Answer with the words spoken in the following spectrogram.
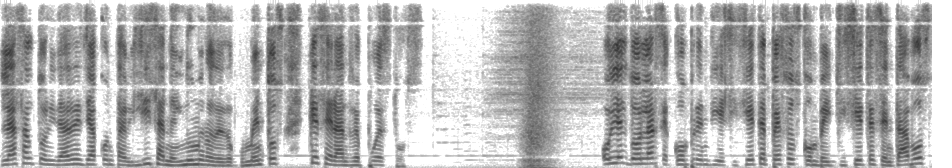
Las autoridades ya contabilizan el número de documentos que serán repuestos. Hoy el dólar se compra en 17 pesos con 27 centavos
